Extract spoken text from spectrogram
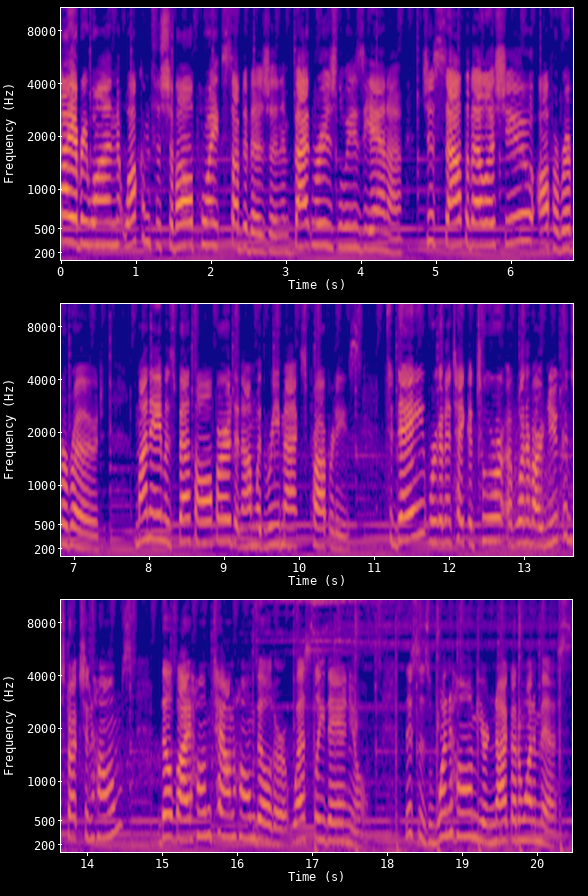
Hi everyone, welcome to Cheval Point subdivision in Baton Rouge, Louisiana, just south of LSU off of River Road. My name is Beth Alford and I'm with Remax Properties. Today we're going to take a tour of one of our new construction homes built by hometown home builder Wesley Daniel. This is one home you're not going to want to miss.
